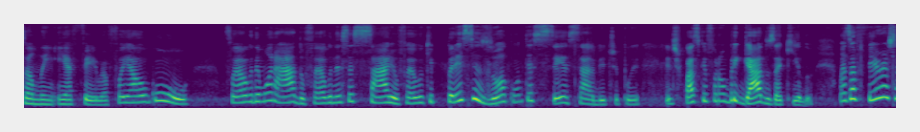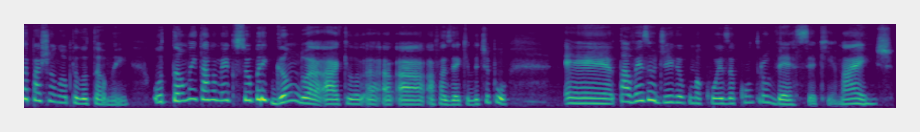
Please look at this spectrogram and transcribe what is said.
Tamlin e a Feyre. Foi algo. Foi algo demorado, foi algo necessário, foi algo que precisou acontecer, sabe? Tipo, eles quase que foram obrigados àquilo. Mas a Feyre se apaixonou pelo Tamlin o também estava meio que se obrigando a, a, a, a, fazer aquilo. Tipo, É, talvez eu diga alguma coisa controvérsia aqui, mas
